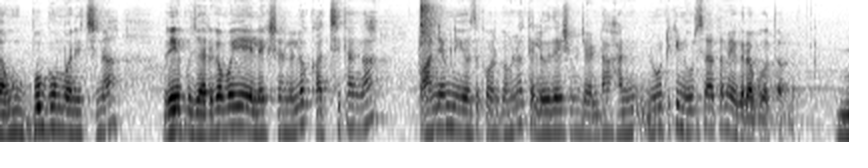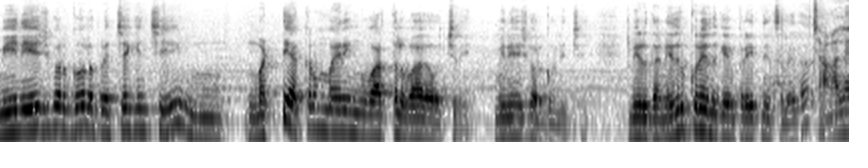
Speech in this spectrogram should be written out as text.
డబ్బు గుమ్మరిచ్చినా రేపు జరగబోయే ఎలక్షన్లలో ఖచ్చితంగా పాణ్యం నియోజకవర్గంలో తెలుగుదేశం జెండా హన్ నూటికి నూరు శాతం ఎగరబోతోంది. మీ నియోజకవర్గంలో ప్రత్యేకించి మట్టి అక్రమ మైనింగ్ వార్తలు బాగా వచ్చినాయి మీ నియోజకవర్గం నుంచి. మీరు దాన్ని ఎదుర్కొనేందుకు ఏం ప్రయత్నించలేదా? చాలా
